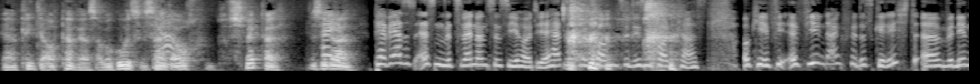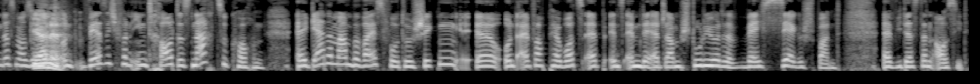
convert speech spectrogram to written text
Ja, klingt ja auch pervers, aber gut, es ist halt ja. halt auch, es schmeckt halt. Ist hey, egal. Perverses Essen mit Sven und Sissy heute hier. Herzlich willkommen zu diesem Podcast. Okay, äh, vielen Dank für das Gericht. Äh, wir nehmen das mal so gerne. mit. Und wer sich von Ihnen traut, das nachzukochen, äh, gerne mal ein Beweisfoto schicken und einfach per WhatsApp ins MDR Jump Studio. Da wäre ich sehr gespannt, wie das dann aussieht.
